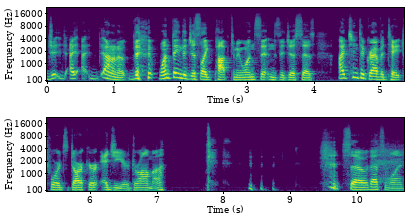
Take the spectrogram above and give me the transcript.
j- I, I, I don't know. The, one thing that just like popped to me, one sentence that just says, "I tend to gravitate towards darker, edgier drama." so that's one.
